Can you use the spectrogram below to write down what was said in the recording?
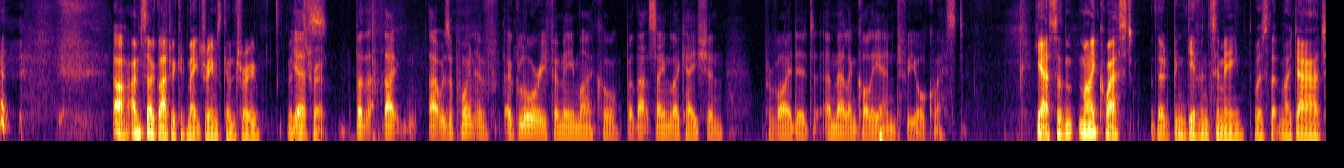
oh, I'm so glad we could make dreams come true with yes, this trip. but that, that that was a point of a glory for me, Michael. But that same location provided a melancholy end for your quest. Yeah, so my quest that had been given to me was that my dad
